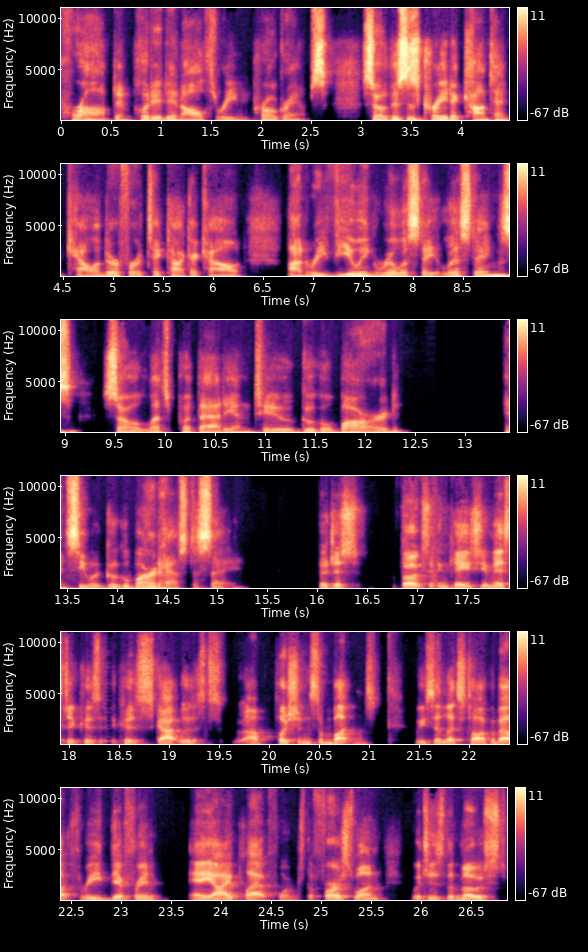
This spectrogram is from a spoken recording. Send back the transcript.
prompt and put it in all three programs. So this is create a content calendar for a TikTok account on reviewing real estate listings. So let's put that into Google Bard and see what Google Bard has to say. So just folks, in case you missed it, because because Scott was uh, pushing some buttons, we said let's talk about three different AI platforms. The first one, which is the most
